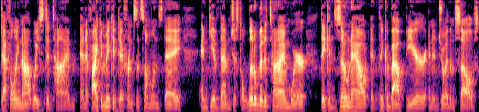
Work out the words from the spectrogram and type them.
definitely not wasted time. And if I can make a difference in someone's day and give them just a little bit of time where they can zone out and think about beer and enjoy themselves,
